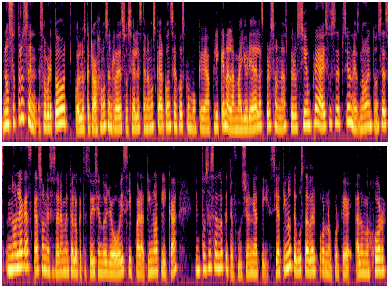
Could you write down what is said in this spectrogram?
nosotros, en, sobre todo con los que trabajamos en redes sociales, tenemos que dar consejos como que apliquen a la mayoría de las personas, pero siempre hay sus excepciones, ¿no? Entonces, no le hagas caso necesariamente a lo que te estoy diciendo yo hoy. Si para ti no aplica, entonces haz lo que te funcione a ti. Si a ti no te gusta ver porno, porque a lo mejor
